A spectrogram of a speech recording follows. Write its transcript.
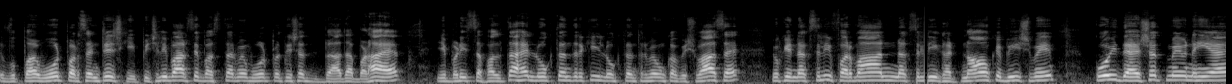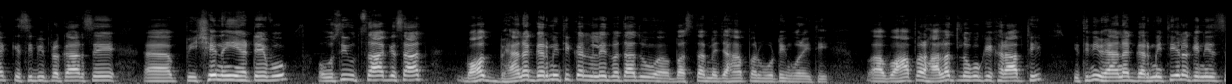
वोट परसेंटेज की, पिछली बार से बस्तर में वोट प्रतिशत ज़्यादा बढ़ा है, ये बड़ी सफलता है लोकतंत्र की, लोकतंत्र में उनका विश्वास है, क्योंकि नक्सली फरमान, नक्सली घटनाओं के बीच में कोई दहशत में नहीं आया, किसी भी प्रकार से पीछे नहीं हटे वो उसी उत्साह के साथ, बहुत भयानक गर्मी थी, कल ललित बता दूँ, बस्तर में जहाँ पर वोटिंग हो रही थी। वहाँ पर हालत लोगों की ख़राब थी। इतनी भयानक गर्मी थी लेकिन इस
